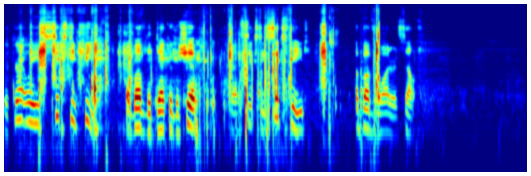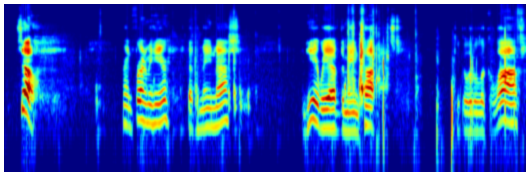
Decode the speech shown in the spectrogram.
We're currently 60 feet above the deck of the ship, about 66 feet above the water itself. So, right in front of me here, got the main mast, and here we have the main topmast. Take a little look aloft,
